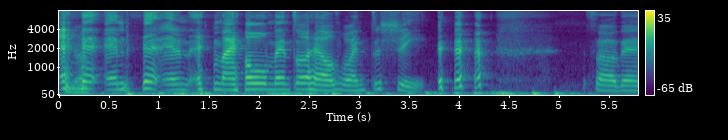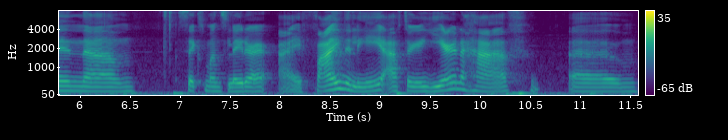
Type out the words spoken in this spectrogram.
And, and, and my whole mental health went to shit. So then um six months later i finally after a year and a half um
